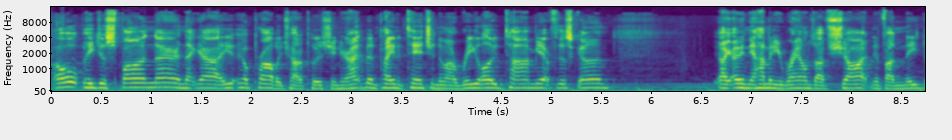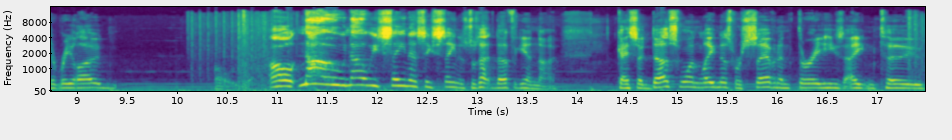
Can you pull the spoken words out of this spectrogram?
Oh, he just spawned there, and that guy, he'll probably try to push in here. I haven't been paying attention to my reload time yet for this gun. I, I mean, how many rounds I've shot, and if I need to reload. Oh, yeah. Oh, no, no, he's seen us, he's seen us. Was that Duff again? No. Okay, so Dust one leading us. We're 7 and 3. He's 8 and 2.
